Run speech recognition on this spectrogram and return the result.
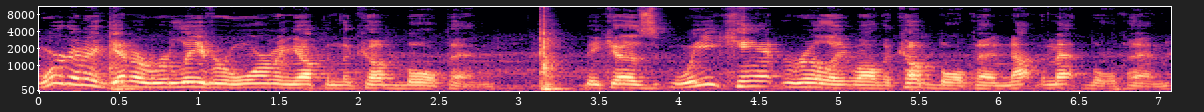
we're going to get a reliever warming up in the Cub bullpen. Because we can't really, well, the Cub bullpen, not the Met bullpen.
